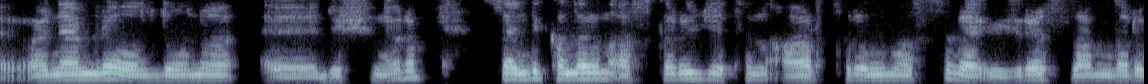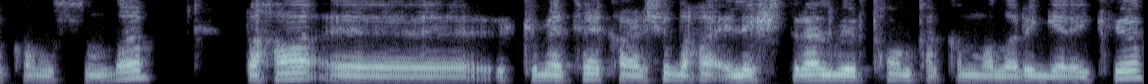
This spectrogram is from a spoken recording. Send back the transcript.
önemli olduğunu e, düşünüyorum. Sendikaların asgari ücretin artırılması ve ücret zamları konusunda daha e, hükümete karşı daha eleştirel bir ton takılmaları gerekiyor.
